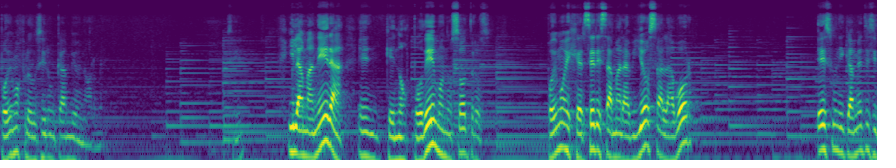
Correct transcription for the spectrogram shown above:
podemos producir un cambio enorme. Y la manera en que nos podemos nosotros, podemos ejercer esa maravillosa labor, es únicamente si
